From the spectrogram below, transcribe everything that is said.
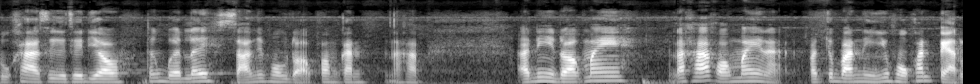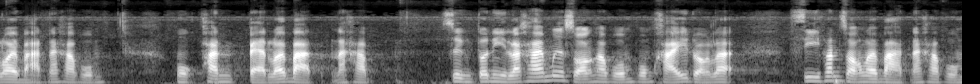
ลูกค้าซื้อทีเดียวทั้งเบิดเลย 36 ดอกพร้อมกันนะครับ อันนี้ดอกไม้ราคาของไม้น่ะปัจจุบันนี้อยู่6,800 บาทนะครับผม 6,800 บาทนะครับ ซึ่งตัวนี้ราคามือสองครับผมผมขายอยู่ดอกละ 4,200 บาทนะครับผม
